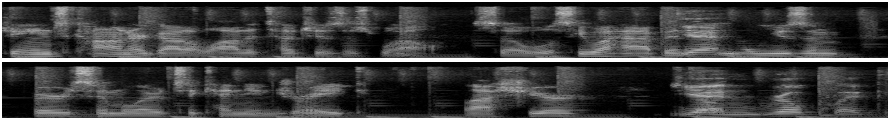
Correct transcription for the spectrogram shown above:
James Conner got a lot of touches as well. So we'll see what happens. Yeah. I'm gonna use him very similar to Kenyan Drake last year. So, Yeah, and real quick,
